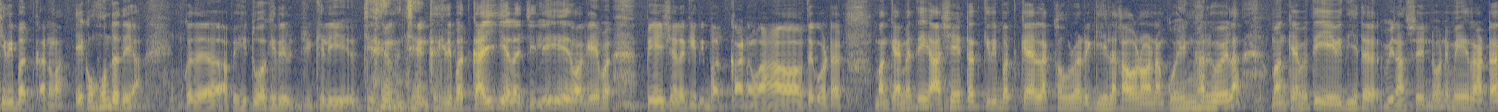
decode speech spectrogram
කිරිබත් කනවා. ඒක හොඳ දෙයක්. මොකද අපි හිතුවා කිරි කිරිබත් කයි කියලා චිලි. ඒ වගේම පේෂල කිරිබත් කනවා. එතකොට මම කැමති ආශේන්ටත් කිරිබත් කෑල්ලක් කවුරු හරි ගිහිල්ලා කවනවා නම් කොහෙන් හරි හොයලා මම කැමති ඒ විදිහට වෙනස් වෙන්න ඕනේ මේ රට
